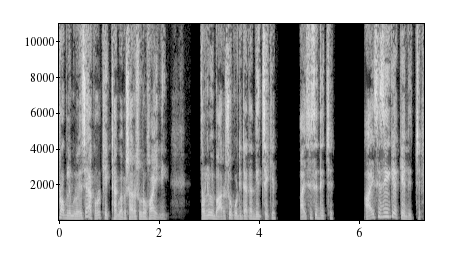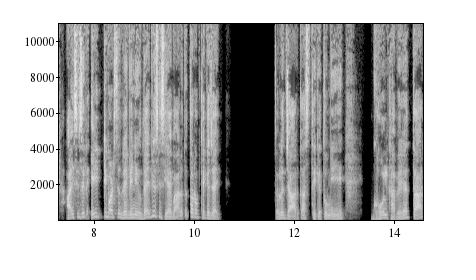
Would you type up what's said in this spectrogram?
প্রবলেম রয়েছে, এখনও ঠিকঠাক ভাবে সারা শুরু হয়নি। তাহলে ওই বারোশো কোটি টাকা দিচ্ছে কে? আইসিসি দিচ্ছে। আইসিসি কে কে দিচ্ছে? আইসিসির এইটটি পার্সেন্ট রেভিনিউ দেয় বিসিসিআই ভারতের তরফ থেকে যায়। তাহলে যার কাছ থেকে তুমি ঘোল খাবে, তার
